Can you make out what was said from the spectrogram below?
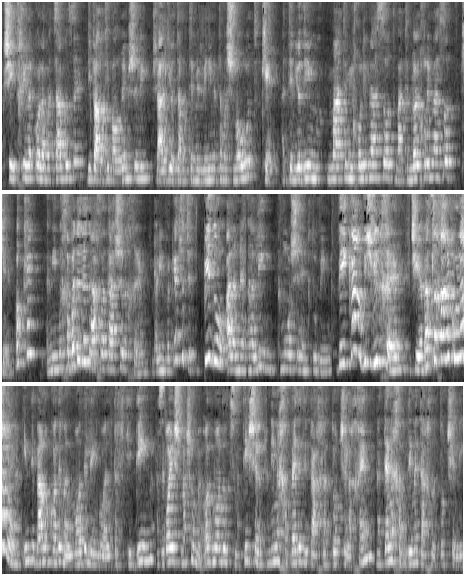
כשהתחיל כל המצב הזה, דיברתי עם ההורים שלי, שאלתי אותם, אתם מבינים את המשמעות? כן. אתם יודעים מה אתם יכולים לעשות, מה אתם לא יכולים לעשות? כן. אוקיי. אני מכבדת את ההחלטה שלכם, אני מבקשת שתקפידו על הנהלים כמו שהם כתובים, בעיקר בשבילכם, שיהיה בהצלחה לכולנו. אם דיברנו קודם על modeling או על תפקידים, אז פה יש משהו מאוד מאוד עוצמתי של אני מכבדת את ההחלטות שלכם, ואתם מכבדים את ההחלטות שלי.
